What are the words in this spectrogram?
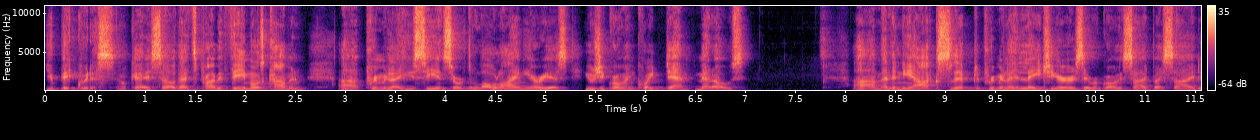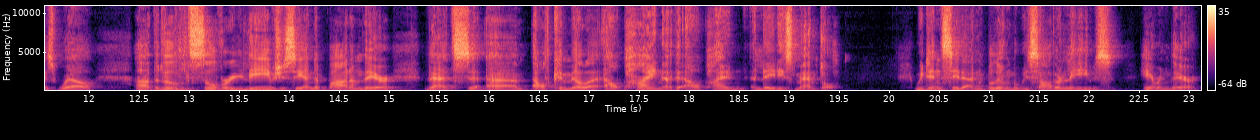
ubiquitous. Okay, so that's probably the most common uh, primula you see in sort of the low-lying areas, usually growing quite damp meadows. Um, and then the oxlip, the Primula elatior, they were growing side by side as well. Uh, the little silvery leaves you see on the bottom there, that's um, Alchemilla alpina, the alpine lady's mantle. We didn't see that in bloom, but we saw their leaves here and there.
